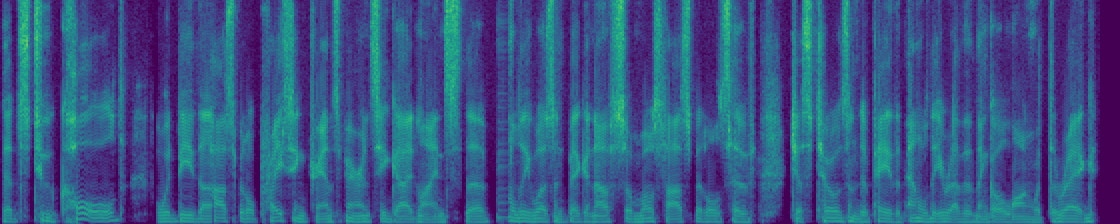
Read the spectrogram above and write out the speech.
that's too cold would be the hospital pricing transparency guidelines. The penalty wasn't big enough, so most hospitals have just chosen to pay the penalty rather than go along with the reg.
